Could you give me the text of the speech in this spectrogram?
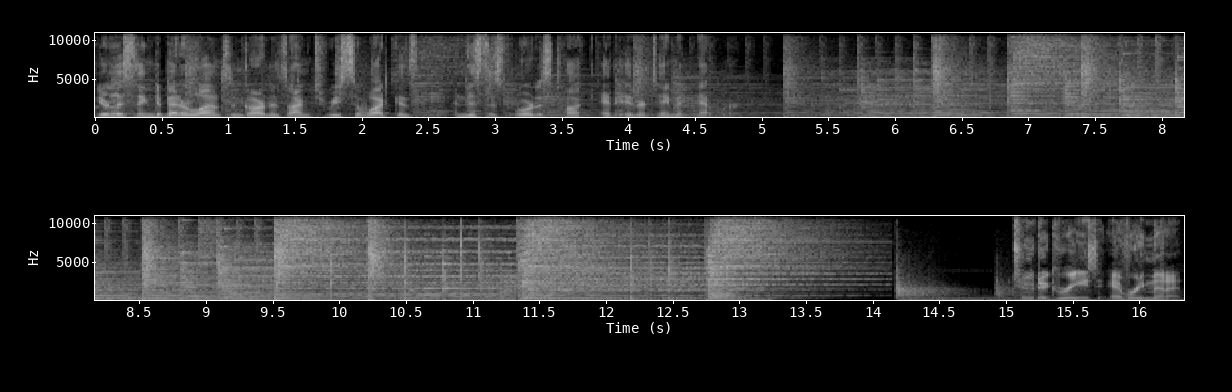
You're listening to Better Lawns and Gardens. I'm Teresa Watkins, and this is Florida's Talk and Entertainment Network. Two degrees every minute.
